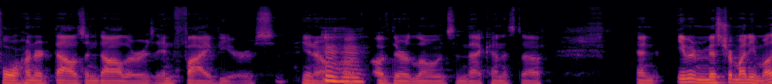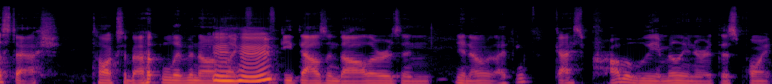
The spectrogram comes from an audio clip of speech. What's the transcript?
$400,000 in five years, you know, mm-hmm. of, of their loans and that kind of stuff and even Mr. Money Mustache talks about living on mm-hmm. like fifty thousand dollars, and you know, I think guy's probably a millionaire at this point.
